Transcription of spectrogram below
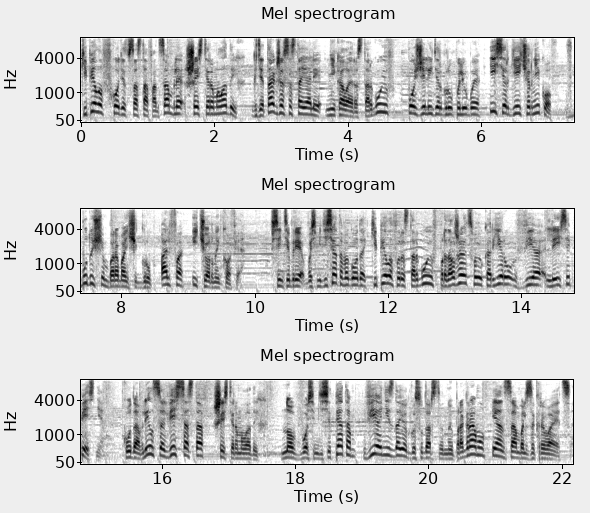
Кипелов входит в состав ансамбля «Шестеро молодых», где также состояли Николай Расторгуев, позже лидер группы «Любе», и Сергей Черняков, в будущем барабанщик групп «Альфа» и «Черный кофе». В сентябре 80-го года Кипелов и Расторгуев продолжают свою карьеру в «Виа Лейсе песня», куда влился весь состав шестеро молодых. Но в 85-м ВИА не сдает государственную программу, и ансамбль закрывается.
